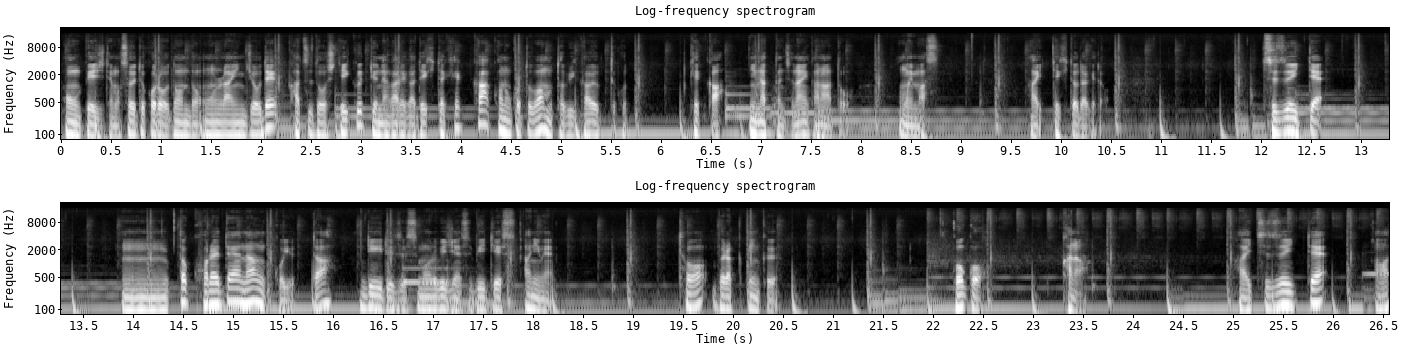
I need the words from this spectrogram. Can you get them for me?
ホームページでもそういうところをどんどんオンライン上で活動していくっていう流れができた結果この言葉も飛び交うってこと結果になったんじゃないかなと思います。はい適当だけど。続いて。うーんとこれで何個言った？リールズスモールビジネス BTS アニメとブラックピンク。5個かな。はい、続いて、あ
